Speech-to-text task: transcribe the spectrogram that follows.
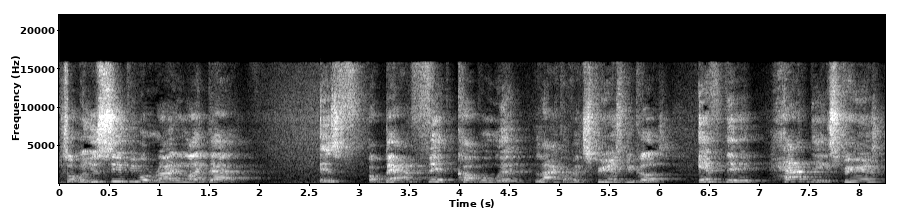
So when you see people riding like that, it's a bad fit coupled with lack of experience because if they had the experience,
